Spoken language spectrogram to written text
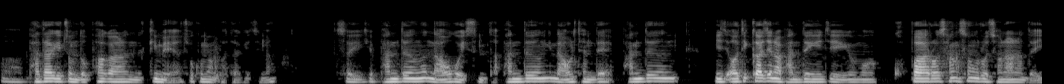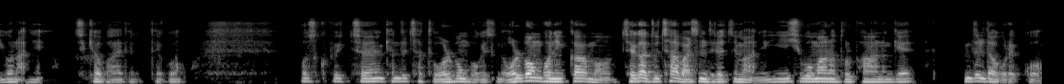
어, 바닥이 좀 높아가는 느낌이에요. 조그만 바닥이지만 그래서 이게 반등은 나오고 있습니다. 반등이 나올 텐데 반등 이 어디까지나 반등이지 이거 뭐 곧바로 상승으로 전환한다 이건 아니에요. 지켜봐야 될 테고 모스코피처 캔들 차트 월봉 보겠습니다. 월봉 보니까 뭐 제가 누차 말씀드렸지만 25만원 돌파하는 게 힘들다고 그랬고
